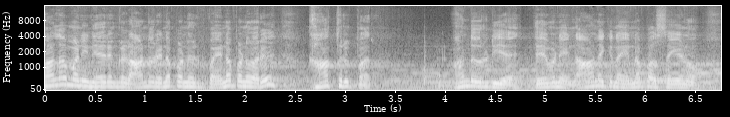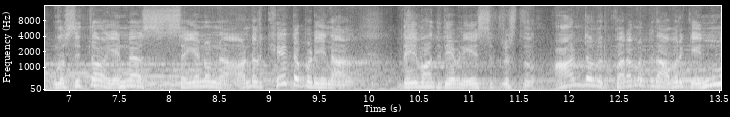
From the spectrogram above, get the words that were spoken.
பல மணி நேரங்கள் ஆண்டவர் என்ன பண்ணிருப்பார் என்ன பண்ணுவார்? காத்திருப்பார். ஆண்டவருடைய தேவனே நாளைக்கு நான் என்னப்பா செய்யணும்? உங்க சித்தம் என்ன செய்யணும்னு ஆண்டவர் கேட்டபடியினால் தேவாதி தேவன் இயேசு கிறிஸ்து ஆண்டவர் பரமபிதா அவருக்கு என்ன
